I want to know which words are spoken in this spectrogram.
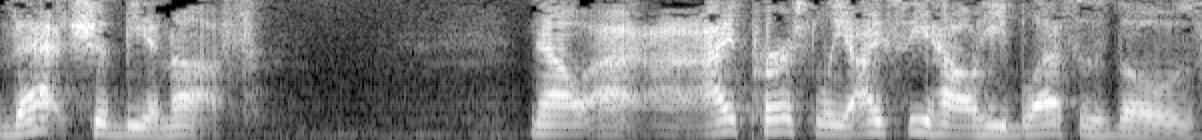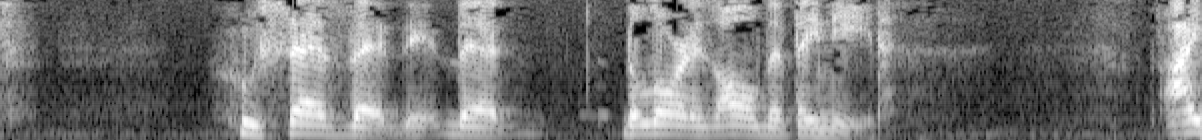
That should be enough. Now, I, I personally, I see how he blesses those who says that, that the Lord is all that they need. I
